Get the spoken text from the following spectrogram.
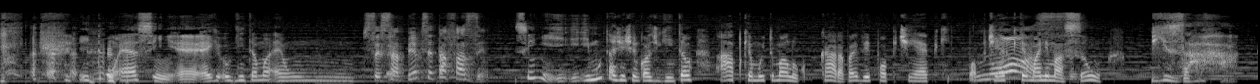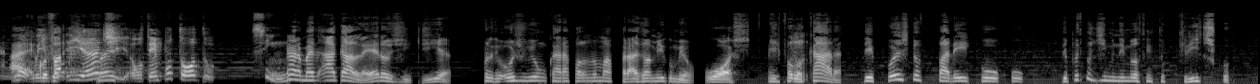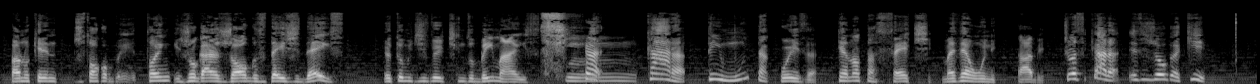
então é assim, é, é, o Gintama é um. Você saber o que você tá fazendo. Sim, e, e, muita gente não gosta de Gintama, ah, porque é muito maluco. Cara, vai ver Pop Team Epic. Pop Team Epic tem uma animação bizarra. Não, ah, e variante mas... o tempo todo. Sim. Cara, mas a galera hoje em dia. Por exemplo, hoje vi um cara falando uma frase, um amigo meu, o Wash. Ele falou, hum. cara, depois que eu parei com, com. Depois que eu diminui meu senso crítico, pra não querer só, só jogar jogos 10 de 10, eu tô me divertindo bem mais. Sim. Cara, cara, tem muita coisa que é nota 7, mas é único, sabe? Tipo assim, cara, esse jogo aqui,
